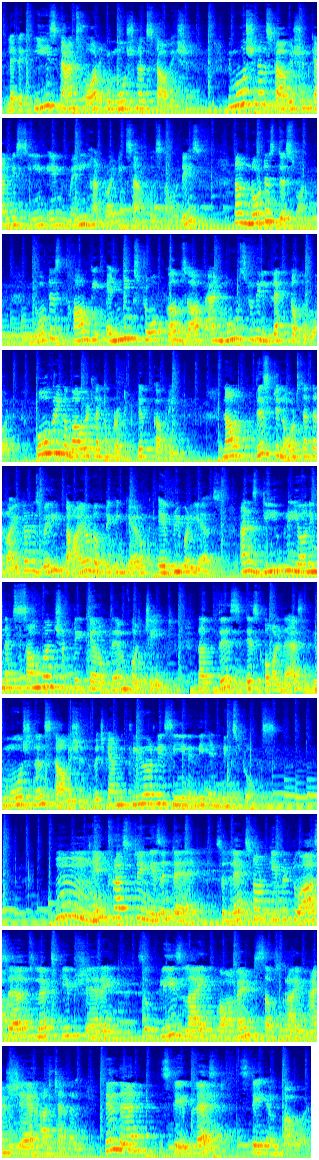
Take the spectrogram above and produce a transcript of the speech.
Letter E stands for emotional starvation. Emotional starvation can be seen in many handwriting samples nowadays. Now notice this one. Notice how the ending stroke curves up and moves to the left of the word, hovering above it like a protective covering. Now, this denotes that the writer is very tired of taking care of everybody else and is deeply yearning that someone should take care of them for change. Now, this is called as emotional starvation, which can be clearly seen in the ending strokes. Hmm, interesting, isn't it? So let's not keep it to ourselves, let's keep sharing. So please like, comment, subscribe and share our channel. Till then, stay blessed, stay empowered.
